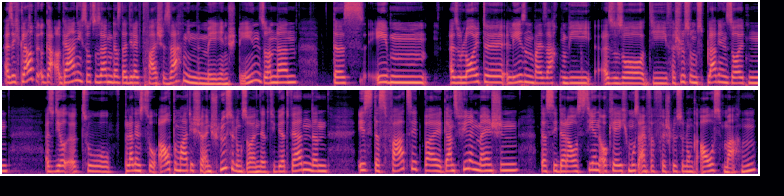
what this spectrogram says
Also ich glaube gar nicht sozusagen, dass da direkt falsche Sachen in den Medien stehen, sondern dass eben also Leute lesen bei Sachen wie, also so die Verschlüsselungsplugins sollten, also die äh, zu Plugins zu automatischer Entschlüsselung sollen deaktiviert werden, dann ist das Fazit bei ganz vielen Menschen, dass sie daraus ziehen, okay, ich muss einfach Verschlüsselung ausmachen,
